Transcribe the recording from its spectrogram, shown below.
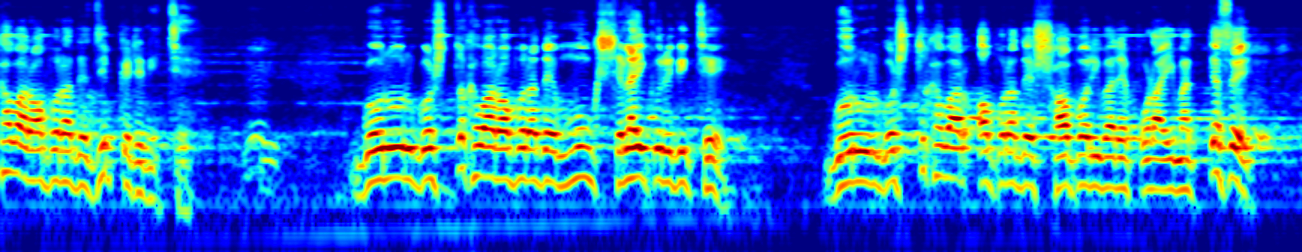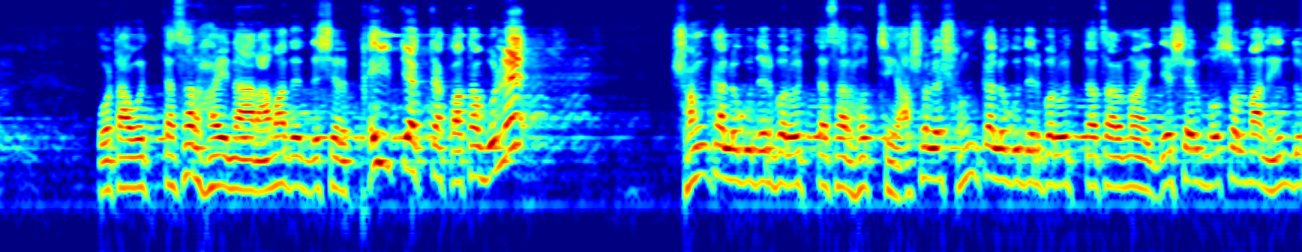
খাওয়ার অপরাধে জীব কেটে নিচ্ছে। গরুর গোস্ত খাওয়ার অপরাধে মুখ সেলাই করে দিচ্ছে। গরুর গোস্ত খাবার অপরাধে সপরিবারে পোড়াই মারতেছে। ওটা অত্যাচার হয় না, আর আমাদের দেশের ফেইলটে একটা কথা বলে সংখ্যালঘুদের পর অত্যাচার হচ্ছে। আসলে সংখ্যালঘুদের পর অত্যাচার নয়, দেশের মুসলমান, হিন্দু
